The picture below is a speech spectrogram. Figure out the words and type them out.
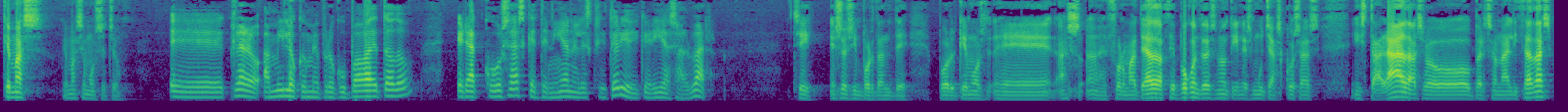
¿Qué más? ¿Qué más hemos hecho? Eh, claro, a mí lo que me preocupaba de todo era cosas que tenía en el escritorio y quería salvar. Sí, eso es importante, porque hemos eh, eh, formateado hace poco, entonces no tienes muchas cosas instaladas o personalizadas,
